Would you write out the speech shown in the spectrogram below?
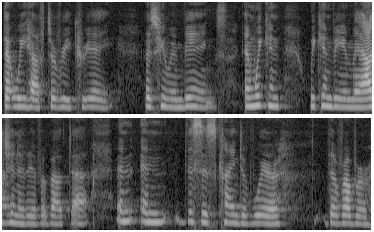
that we have to recreate as human beings? And we can, we can be imaginative about that. And, and this is kind of where the rubber,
